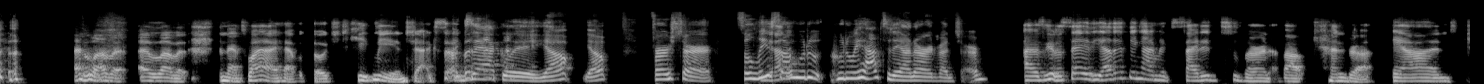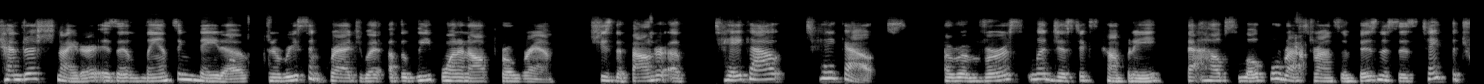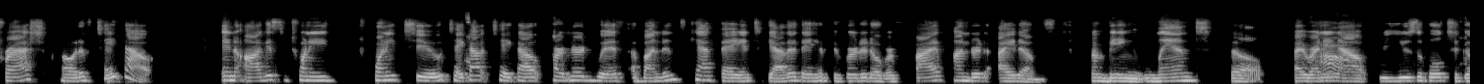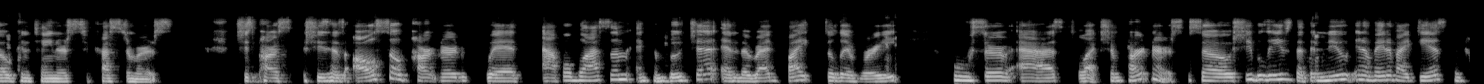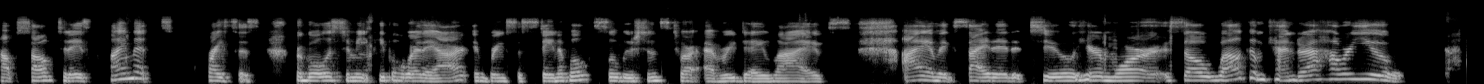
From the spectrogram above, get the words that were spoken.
I love it. I love it. And that's why I have a coach to keep me in check. So exactly. Yep. Yep. For sure. So, Lisa, other, who do who do we have today on our adventure? I was going to say the other thing I'm excited to learn about Kendra. And Kendra Schneider is a Lansing native and a recent graduate of the Leap One and All program. She's the founder of Takeout Takeouts, a reverse logistics company that helps local restaurants and businesses take the trash out of takeout. In August of 20, 22, Takeout Takeout partnered with Abundance Cafe, and together they have diverted over 500 items from being landfill by running wow. out reusable to go containers to customers. She's par- she has also partnered with Apple Blossom and Kombucha and the Red Bike Delivery, who serve as collection partners. So she believes that the new innovative ideas can help solve today's climate crisis. Her goal is to meet people where they are and bring sustainable solutions to our everyday lives. I am excited to hear more. So, welcome, Kendra. How are you?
